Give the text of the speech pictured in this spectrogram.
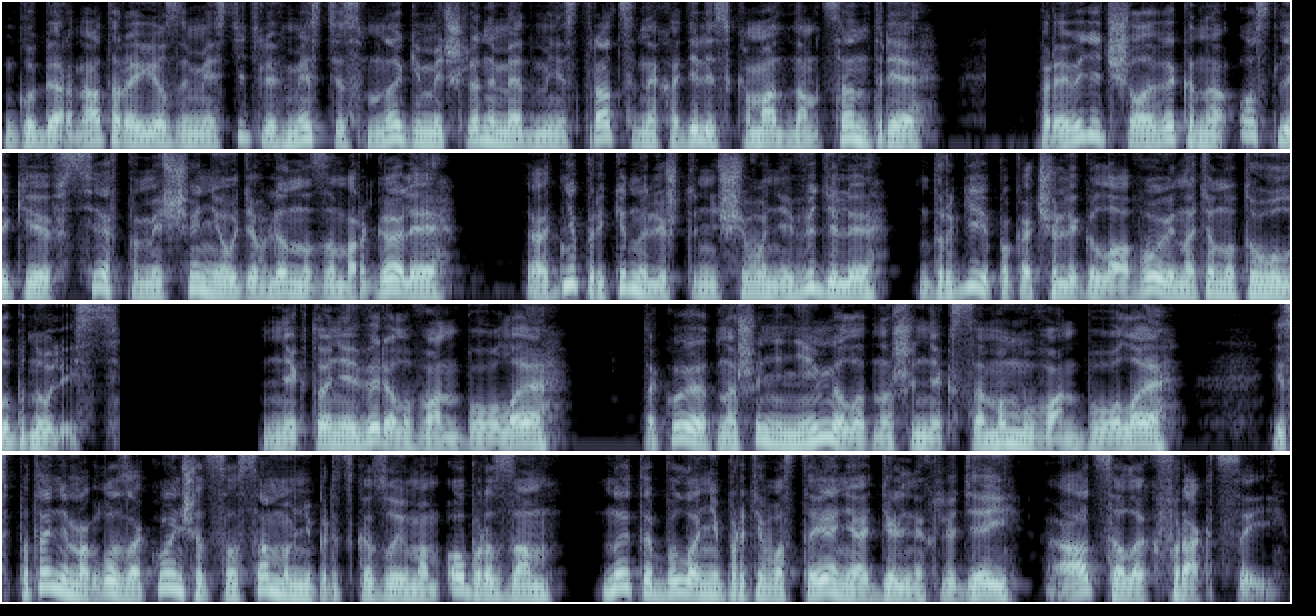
Губернатор и её заместитель вместе с многими членами администрации находились в командном центре. При виде человека на ослике все в помещении удивлённо заморгали, одни прикинули, что ничего не видели, другие покачали головой и натянуто улыбнулись. Никто не верил в Ван Буэлэ, Такое отношение не имело отношения к самому Ван Буэлэ. Испытание могло закончиться самым непредсказуемым образом, но это было не противостояние отдельных людей, а целых фракций.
